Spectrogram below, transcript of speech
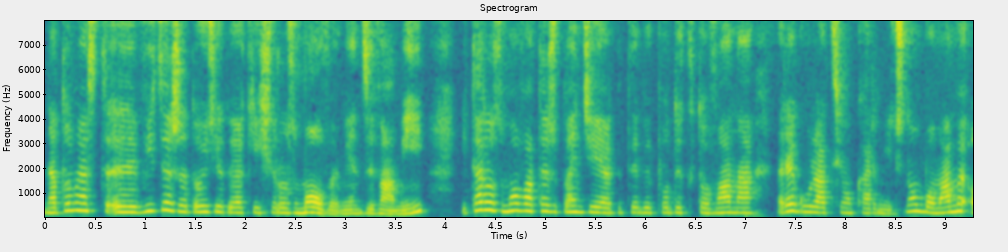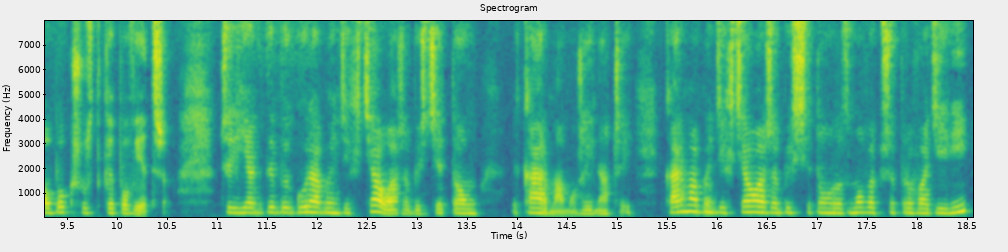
Natomiast yy, widzę, że dojdzie do jakiejś rozmowy między Wami i ta rozmowa też będzie jak gdyby podyktowana regulacją karmiczną, bo mamy obok szóstkę powietrza. Czyli jak gdyby góra będzie chciała, żebyście tą karma, może inaczej, karma będzie chciała, żebyście tą rozmowę przeprowadzili,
